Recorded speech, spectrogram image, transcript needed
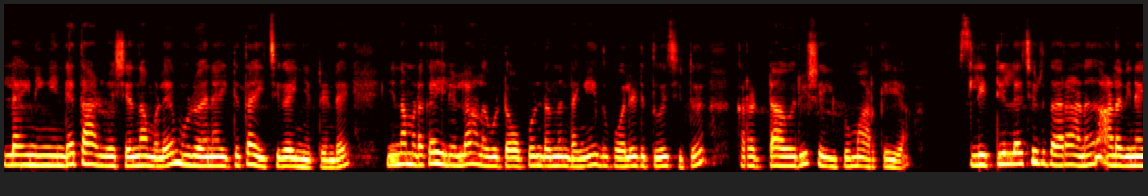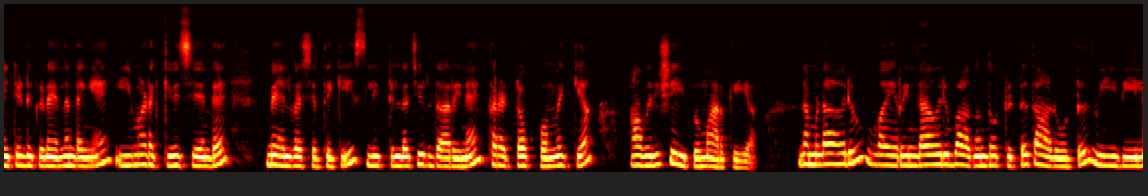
ലൈനിങ്ങിന്റെ താഴ്വശം നമ്മൾ മുഴുവനായിട്ട് തയ്ച്ച് കഴിഞ്ഞിട്ടുണ്ട്. ഇനി നമ്മുടെ കയ്യിലുള്ള അളവ് ടോപ്പ് ഉണ്ടെന്നുണ്ടെങ്കിൽ ഇതുപോലെ എടുത്തു വെച്ചിട്ട് കറക്റ്റ് ആ ഒരു ഷേപ്പ് മാർക്ക് ചെയ്യുക സ്ലിറ്റുള്ള ചുരിദാറാണ് അളവിനായിട്ട് എടുക്കണമെന്നുണ്ടെങ്കിൽ ഈ മടക്കി വെച്ചതിന്റെ മേൽവശത്തേക്ക് സ്ലിറ്റുള്ള ചുരിദാറിനെ കറക്റ്റ് ഒപ്പം വയ്ക്കുക ആ ഒരു ഷേപ്പ് മാർക്ക് ചെയ്യുക. നമ്മുടെ ആ ഒരു വയറിന്റെ ആ ഒരു ഭാഗം തൊട്ടിട്ട് താഴോട്ട് വീതിയിൽ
